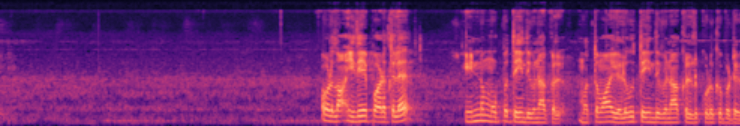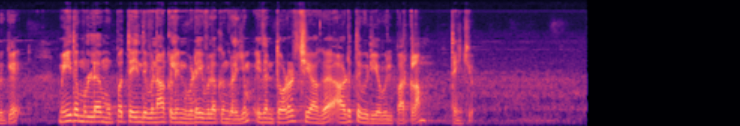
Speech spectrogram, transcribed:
அவ்வளோதான் இதே பாடத்தில் இன்னும் முப்பத்தைந்து வினாக்கள் மொத்தமாக எழுபத்தைந்து வினாக்கள் கொடுக்கப்பட்டிருக்கு. மீதமுள்ள முப்பத்தைந்து வினாக்களின் விடை விளக்கங்களையும் இதன் தொடர்ச்சியாக அடுத்த வீடியோவில் பார்க்கலாம். தேங்க்யூ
